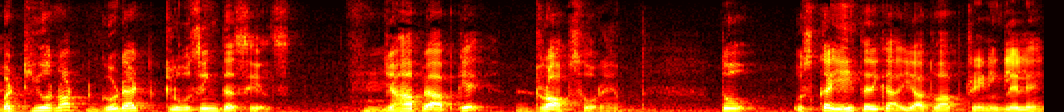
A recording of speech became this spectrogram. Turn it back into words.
but you are not good at closing the sales जहाँ पे आपके ड्रॉप्स हो रहे हैं। तो उसका यही तरीका या तो आप ट्रेनिंग ले लें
